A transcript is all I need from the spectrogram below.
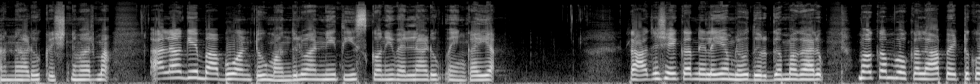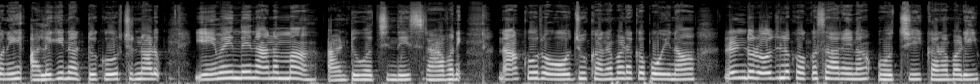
అన్నాడు కృష్ణవర్మ. అలాగే బాబు అంటూ మందులు అన్నీ తీసుకొని వెళ్ళాడు వెంకయ్య. రాజశేఖర్ నిలయంలో దుర్గమ్మ గారు ముఖం ఒకలా పెట్టుకొని అలిగినట్టు కూర్చున్నాడు. ఏమైంది నానమ్మ? అంటూ వచ్చింది శ్రావణి. నాకు రోజు కనబడకపోయినా రెండు రోజులకు ఒకసారైనా వచ్చి కనబడి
